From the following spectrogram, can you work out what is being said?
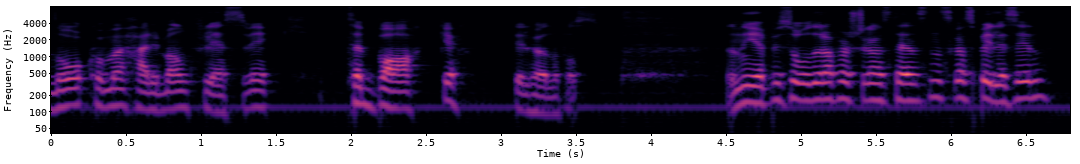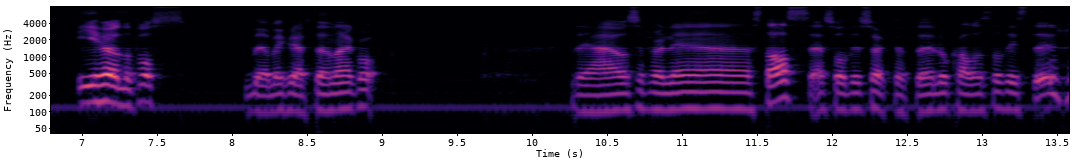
Nå kommer Herman Flesvig tilbake til Hønefoss. Nye episoder av Førstegangstjenesten skal spilles inn i Hønefoss. Det bekrefter NRK. Det er jo selvfølgelig stas. Jeg så de søkte etter lokale statister.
